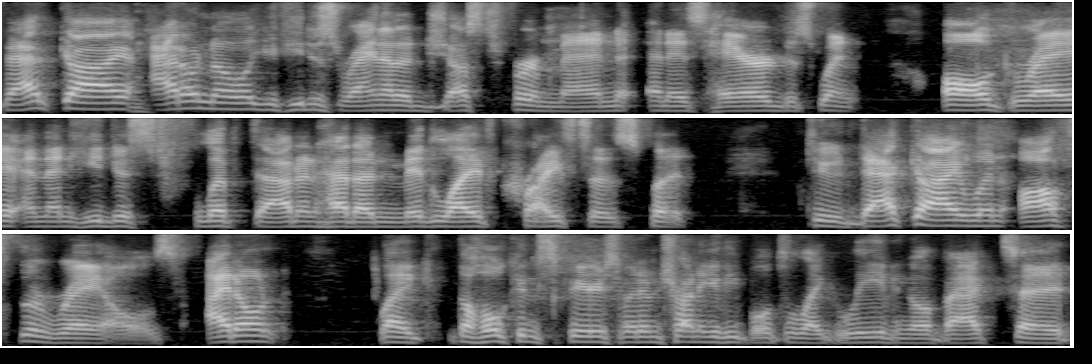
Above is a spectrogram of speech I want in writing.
That guy, mm. I don't know like if he just ran out of Just for Men and his hair just went all gray and then he just flipped out and had a midlife crisis. But dude, that guy went off the rails. I don't like the whole conspiracy about him trying to get people to like leave and go back to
